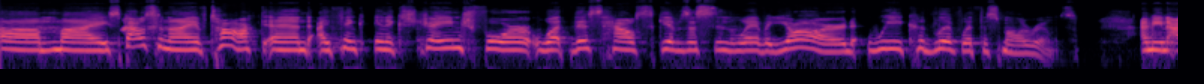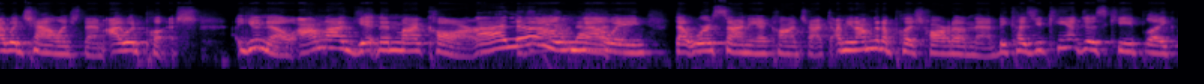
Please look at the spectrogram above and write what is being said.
um, my spouse and I have talked, and I think in exchange for what this house gives us in the way of a yard, we could live with the smaller rooms. I mean, I would challenge them. I would push. You know, I'm not getting in my car. I know you're without not. knowing that we're signing a contract. I mean, I'm going to push hard on them because you can't just keep like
